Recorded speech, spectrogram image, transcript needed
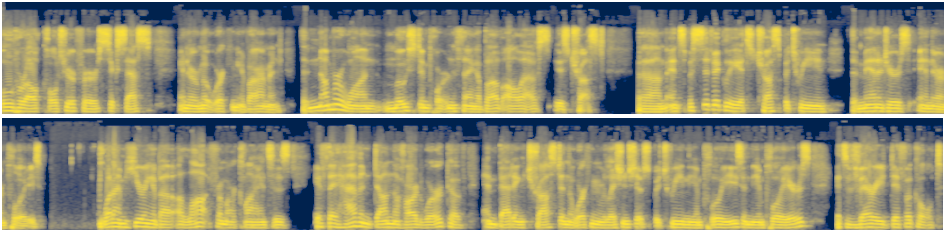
overall culture for success in a remote working environment. The number one most important thing above all else is trust. Um, and specifically, it's trust between the managers and their employees. What I'm hearing about a lot from our clients is if they haven't done the hard work of embedding trust in the working relationships between the employees and the employers, it's very difficult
